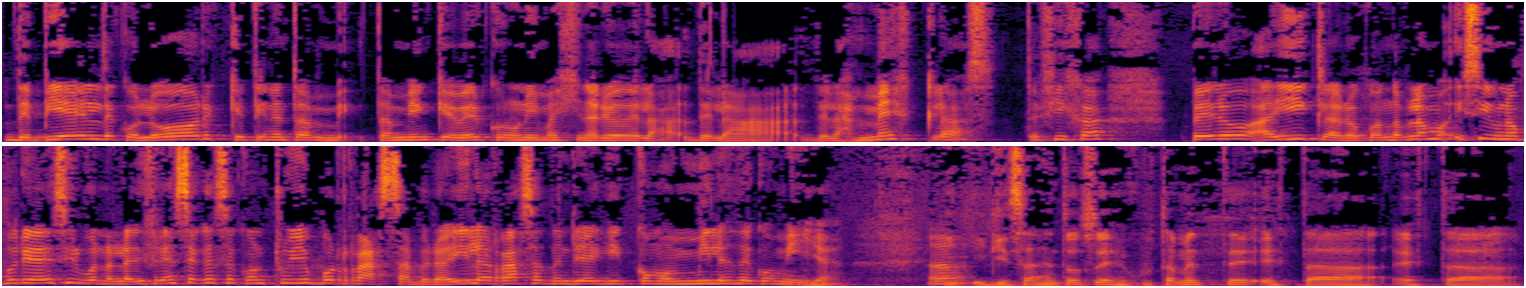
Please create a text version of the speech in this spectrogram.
de piel, de color, que tiene tambi- también que ver con un imaginario de, la, de, la, de las mezclas, ¿te fijas? Pero ahí, claro, cuando hablamos, y sí, uno podría decir, bueno, la diferencia que se construye por raza, pero ahí la raza tendría que ir como en miles de comillas. ¿ah? Y, y quizás entonces es justamente esta, esta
